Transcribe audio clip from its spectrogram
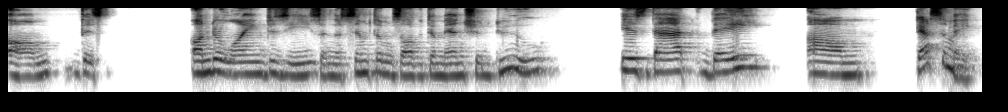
um, this underlying disease and the symptoms of dementia do is that they um, decimate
